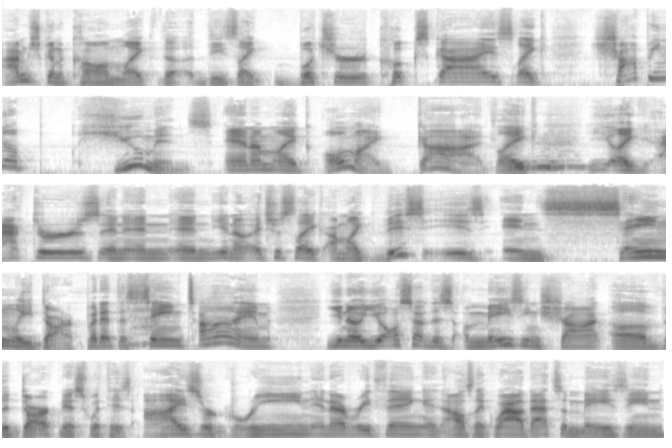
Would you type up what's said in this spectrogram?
I'm just gonna call them like the these like butcher cooks guys, like chopping up humans, and I'm like, oh my god like mm-hmm. like actors and and and you know it's just like i'm like this is insanely dark but at the yeah. same time you know you also have this amazing shot of the darkness with his eyes are green and everything and i was like wow that's amazing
